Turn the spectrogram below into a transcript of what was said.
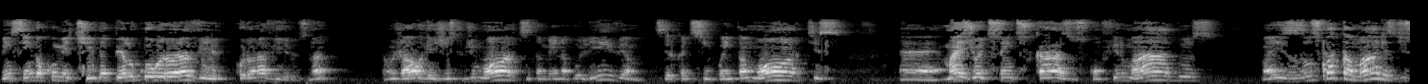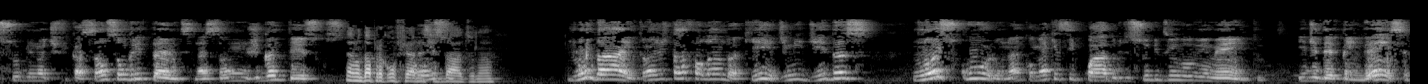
vem sendo acometida pelo coronavírus. Né? Então já há o registro de mortes também na Bolívia, cerca de 50 mortes, é, mais de 800 casos confirmados, mas os patamares de subnotificação são gritantes, né? são gigantescos. É, não dá para confiar então, nesses isso... dados, né? Não dá. Então a gente está falando aqui de medidas no escuro, né? Como é que esse quadro de subdesenvolvimento e de dependência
